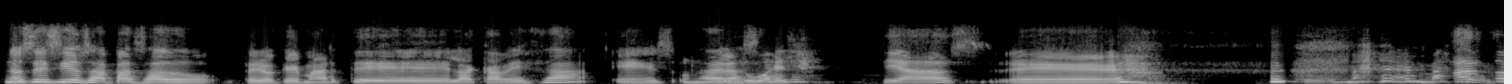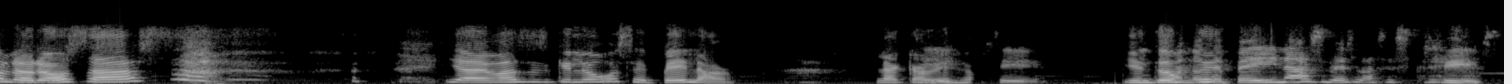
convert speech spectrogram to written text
No sé si os ha pasado, pero quemarte la cabeza es una de las... Duele. Eh más dolorosas. y además es que luego se pela la cabeza. Sí, Y, entonces, cuando te peinas ves las estrellas.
